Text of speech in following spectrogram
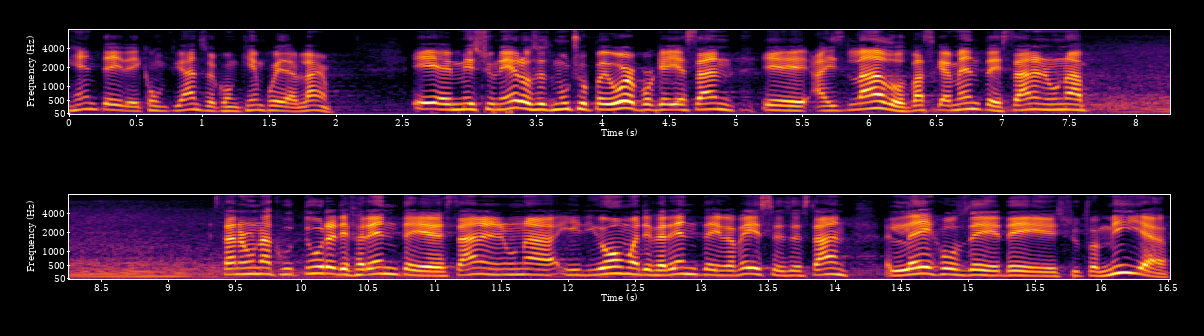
gente de confianza con quien puede hablar eh, misioneros es mucho peor porque ya están eh, aislados, básicamente, están en una están en una cultura diferente, están en un idioma diferente, a veces están lejos de, su familia,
